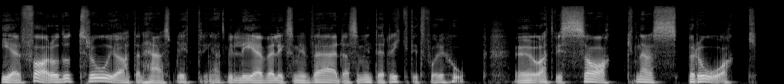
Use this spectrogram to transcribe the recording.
erfar. Och då tror jag att den här splittringen, att vi lever liksom i världar som vi inte riktigt får ihop eh, och att vi saknar språk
